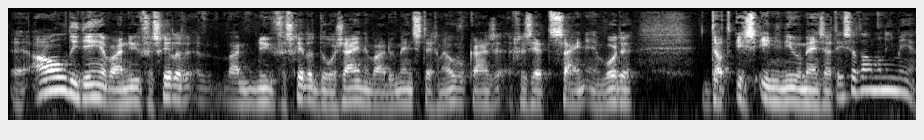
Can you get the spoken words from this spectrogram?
eh, al die dingen waar nu, verschillen, waar nu verschillen door zijn en waar de mensen tegenover elkaar gezet zijn en worden, dat is in de nieuwe mensheid is dat allemaal niet meer.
